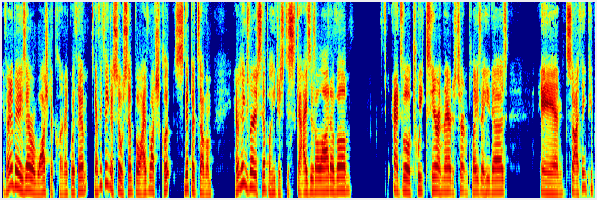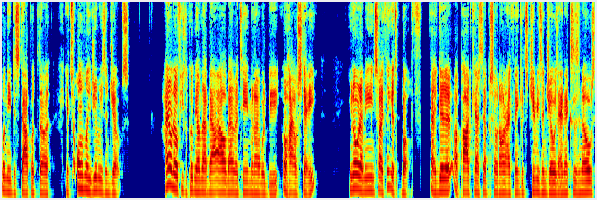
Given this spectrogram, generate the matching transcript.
if anybody's ever watched a clinic with him, everything is so simple. I've watched clip, snippets of them. Everything's very simple. He just disguises a lot of them, adds little tweaks here and there to certain plays that he does. And so I think people need to stop with the it's only Jimmy's and Joe's. I don't know if you could put me on that Alabama team and I would be Ohio State. You know what I mean? So I think it's both. I did a, podcast episode on. I think it's Jimmy's and Joe's and X's and O's.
